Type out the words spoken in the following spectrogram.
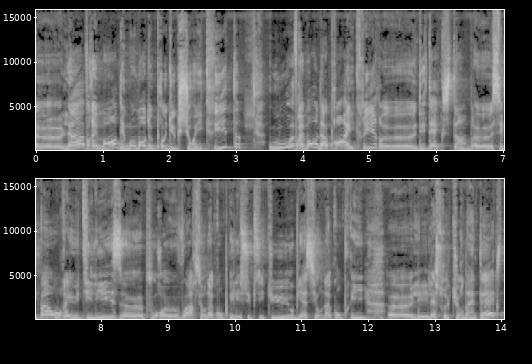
là vraiment des moments de production écrite où vraiment on apprend à écrire des textes. Hein. c'est pas on réutilise pour voir si on a compris les substituts ou bien si on a compris les la structure d'un texte.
